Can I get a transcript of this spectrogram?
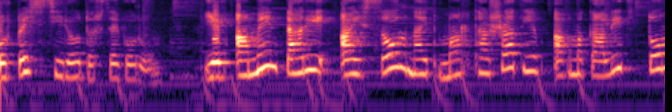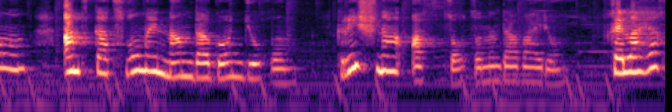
որպես սիրո դրսևորում։ Եվ ամեն տարի այսօրն այդ մարդաշատ եւ աղմկալից տոնն անցկացվում է Նանդագոն յուղում։ Կրիշնա Աստծո ծննդավայրում։ Խելահեղ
